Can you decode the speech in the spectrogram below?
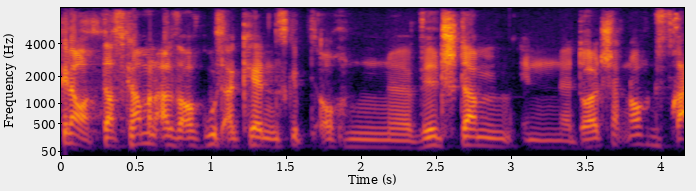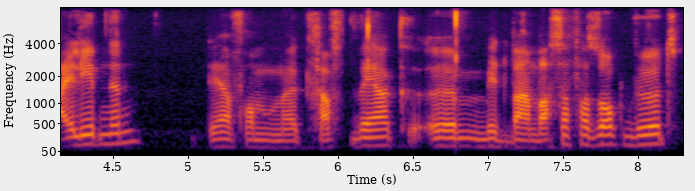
Genau, das kann man also auch gut erkennen. Es gibt auch einen äh, Wildstamm in Deutschland noch, einen Freilebenden, der vom äh, Kraftwerk ähm, mit warmem Wasser versorgt wird.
